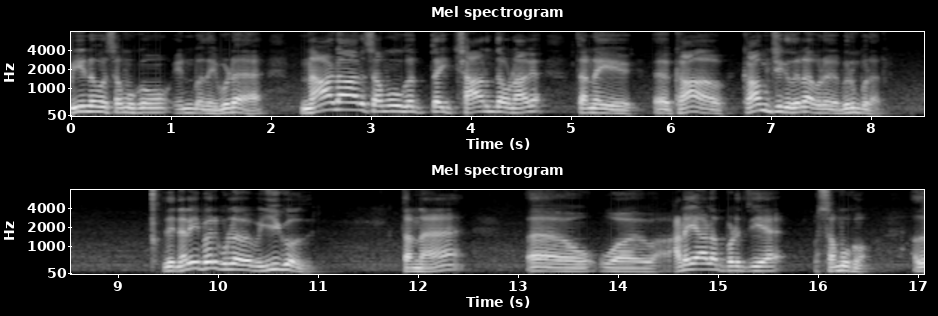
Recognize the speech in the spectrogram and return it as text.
மீனவர் சமூகம் என்பதை விட நாடார் சமூகத்தை சார்ந்தவனாக தன்னை கா காமிச்சிக்கிறதுல அவர் விரும்புகிறார் இது நிறைய பேருக்குள்ள ஈகோ அது. தன்னை அடையாளப்படுத்திய சமூகம். அது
